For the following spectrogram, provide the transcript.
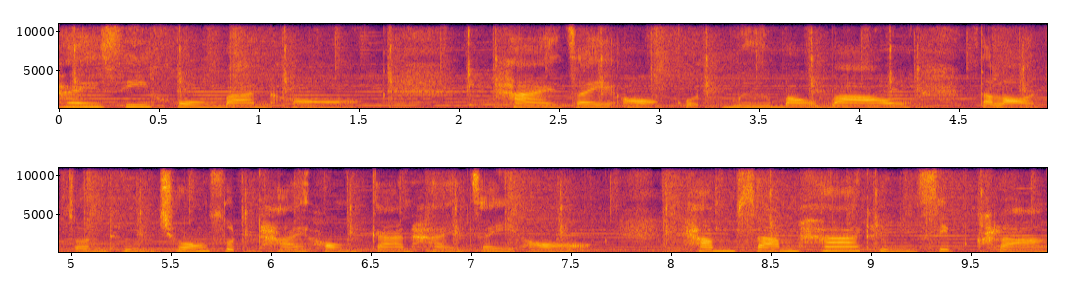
ให้ซี่โครงบานออก หายใจออกกดมือเบาๆ ตลอดจนถึงช่วงสุดท้ายของการหายใจออก ทำซ้ำ5-10 ครั้ง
